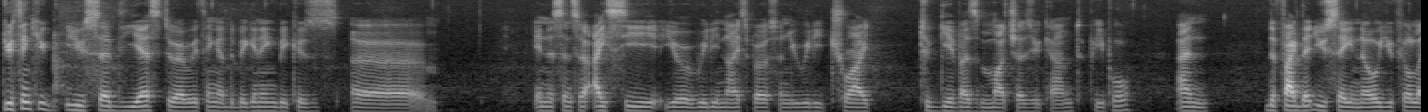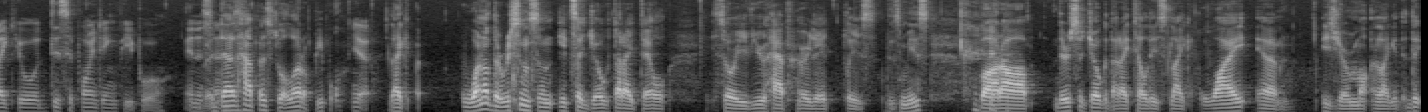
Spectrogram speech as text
Do you think you you said yes to everything at the beginning because, uh, in a sense, I see you're a really nice person. You really try to give as much as you can to people, and the fact that you say no, you feel like you're disappointing people in a sense. That happens to a lot of people. Yeah. Like one of the reasons, and it's a joke that I tell. So if you have heard it, please dismiss. But uh, there's a joke that I tell. Is like, why um, is your mom like the,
